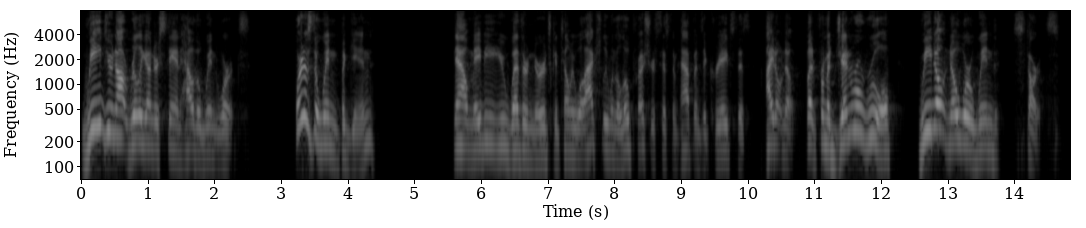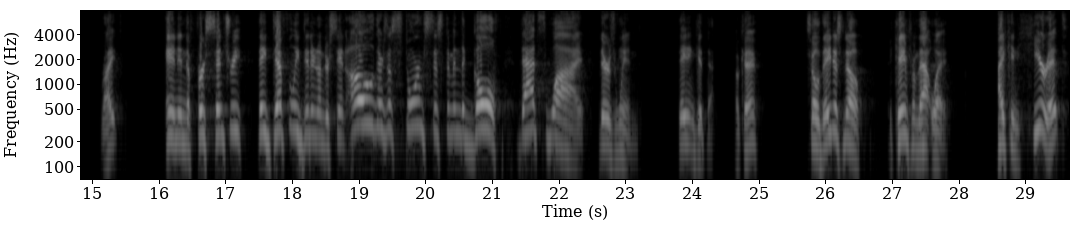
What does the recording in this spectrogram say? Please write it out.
We do not really understand how the wind works. Where does the wind begin? Now, maybe you weather nerds can tell me, well, actually, when the low pressure system happens, it creates this. I don't know. But from a general rule, we don't know where wind starts, right? And in the first century, they definitely didn't understand, oh, there's a storm system in the Gulf. That's why there's wind. They didn't get that, okay? So they just know it came from that way. I can hear it.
